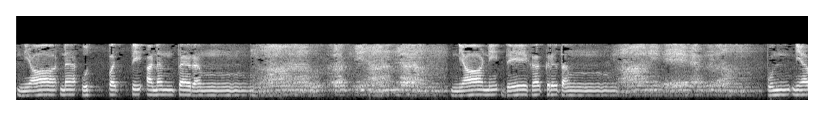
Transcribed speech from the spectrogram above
ஞான உற்பத்தி அனந்தரம். ஞானி தேக கிருதம் पुण्यपापरूपं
